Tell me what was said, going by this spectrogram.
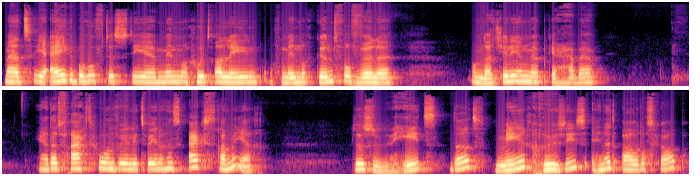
met je eigen behoeftes die je minder goed alleen of minder kunt vervullen, omdat jullie een mupke hebben. Ja, dat vraagt gewoon voor jullie twee nog eens extra meer. Dus weet dat meer ruzies in het ouderschap,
